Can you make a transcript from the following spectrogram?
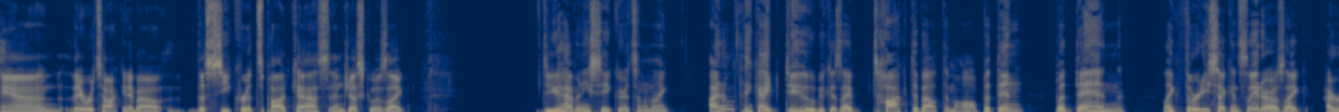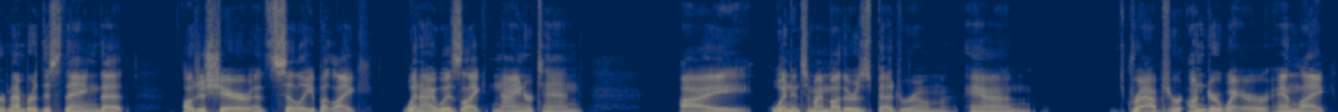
and they were talking about the Secrets podcast. And Jessica was like, Do you have any secrets? And I'm like, I don't think I do because I've talked about them all. But then, but then, like 30 seconds later, I was like, I remembered this thing that I'll just share. It's silly, but like when I was like nine or 10, I went into my mother's bedroom and grabbed her underwear and like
